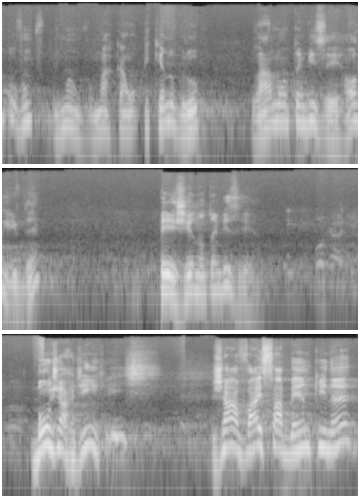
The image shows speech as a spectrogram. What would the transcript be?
vamos, irmão, vamos marcar um pequeno grupo Lá no Antônio Bezerra, horrível, né? PG no Antônio Bezerra. Bom Jardim, ixi, já vai sabendo que, né?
